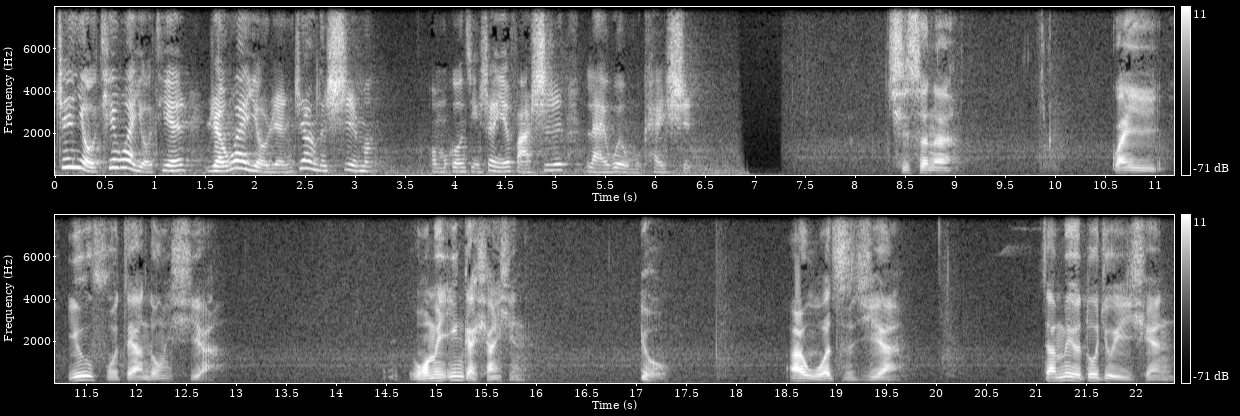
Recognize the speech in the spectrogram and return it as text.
真有天外有天，人外有人这样的事吗？我们恭请圣严法师来为我们开示。其实呢，关于 UFO 这样东西啊。我们应该相信有，而我自己啊，在没有多久以前，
